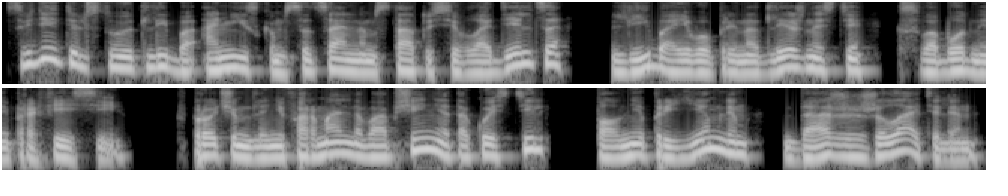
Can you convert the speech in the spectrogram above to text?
свидетельствуют либо о низком социальном статусе владельца, либо о его принадлежности к свободной профессии. Впрочем, для неформального общения такой стиль вполне приемлем, даже желателен,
